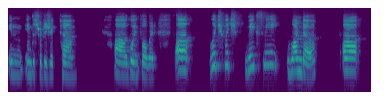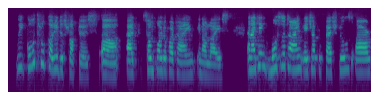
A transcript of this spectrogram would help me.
in, in the strategic term uh, going forward. Uh, which, which makes me wonder, uh, we go through career disruptors uh, at some point of our time in our lives. And I think most of the time, HR professionals are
